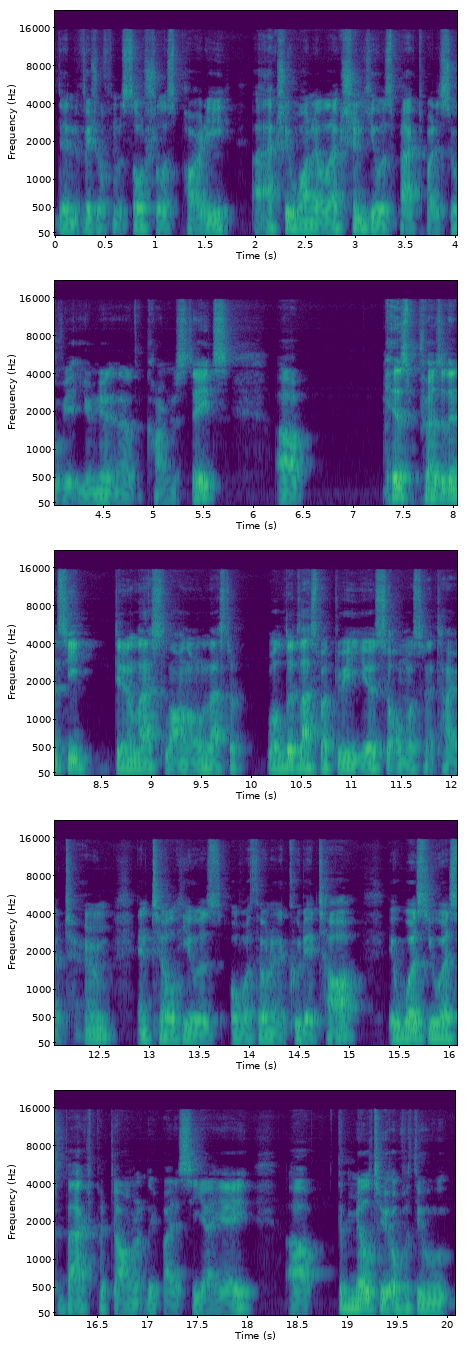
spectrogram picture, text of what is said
the individual from the Socialist Party, uh, actually won the election. He was backed by the Soviet Union and other communist states. Uh, his presidency didn't last long, only lasted well, did last about three years, so almost an entire term until he was overthrown in a coup d'état. It was U.S. backed predominantly by the CIA. Uh, the military overthrew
